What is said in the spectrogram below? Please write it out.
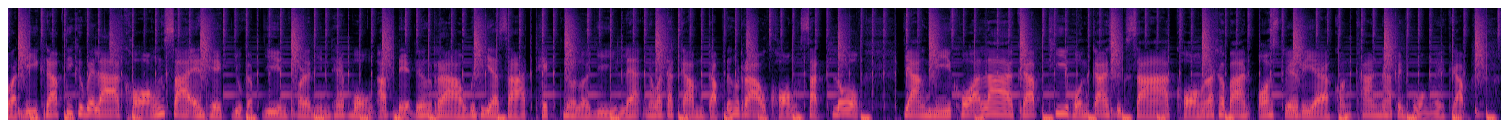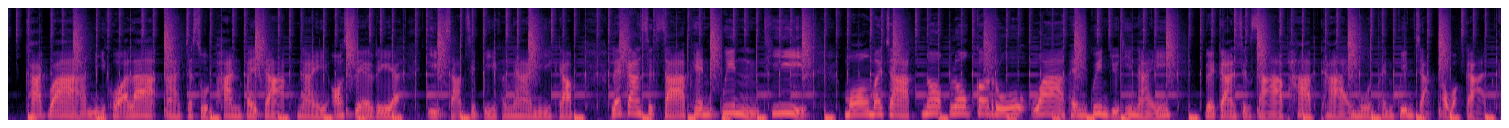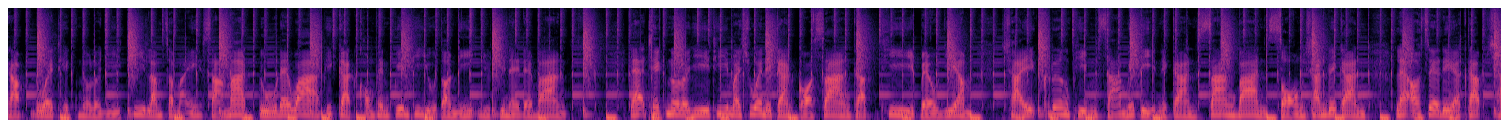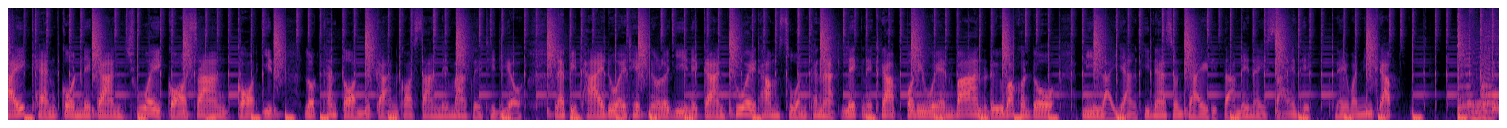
สวัสดีครับ นี่คือเวลาของ s ายแอนเทคอยู่กับยีนทรณินเทพวงศ์อัปเดตเรื่องราววิทยาศาสตร์ เทคโนโลยี และนวัตกรรมกับเรื่องราวของสัตว์โลก อย่างหมีโคอาล่าครับ ที่ผลการศึกษาของรัฐบาลออสเตรเลียค่อนข้างน่าเป็นห่วงเลยครับคาดว่าหมีโคอาล่าอาจจะสูญพันธุ์ไปจากในออสเตรเลียอีก 30 ปีข้างหน้านี้ครับ และการศึกษาเพนกวินที่มองมาจากนอกโลกก็รู้ว่าเพนกวินอยู่ที่ไหน โดยการศึกษาภาพถ่ายมูลเพนกวินจากอวกาศครับด้วยเทคโนโลยีที่ล้ำสมัยสามารถดูได้ว่าพิกัดของเพนกวินที่อยู่ตอนนี้อยู่ที่ไหนได้บ้าง และเทคโนโลยีที่มาช่วยในการก่อสร้างครับที่เบลเยียม ใช้เครื่องพิมพ์ 3 มิติในการสร้างบ้าน 2 ชั้นด้วยกัน และออสเตรเลียครับใช้แขนกลในการช่วยก่อสร้างก่ออิฐ ลดขั้นตอนในการก่อสร้างได้มากเลยทีเดียว และปิดท้ายด้วยเทคโนโลยีในการช่วยทำสวนขนาดเล็กนะครับบริเวณบ้านหรือว่าคอนโด มีหลายอย่างที่น่าสนใจติดตามได้ใน Science Tech ในวันนี้ครับ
